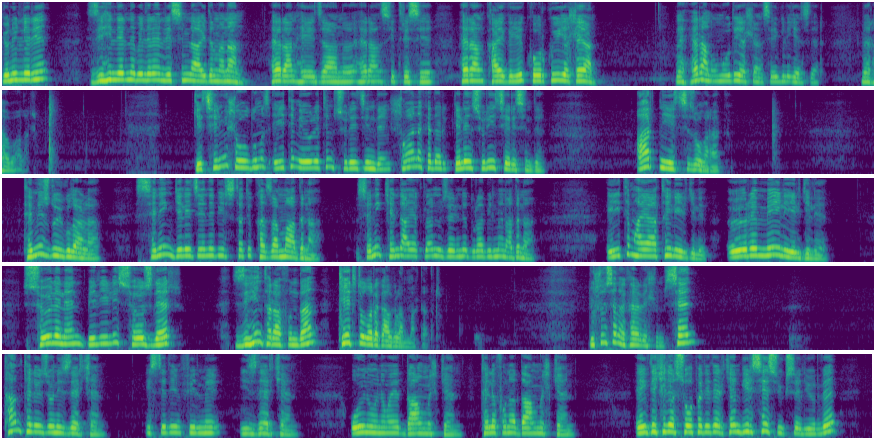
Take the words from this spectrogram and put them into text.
Gönülleri zihinlerine beliren resimle aydınlanan, her an heyecanı, her an stresi, her an kaygıyı, korkuyu yaşayan ve her an umudu yaşayan sevgili gençler, merhabalar. Geçirmiş olduğumuz eğitim ve öğretim sürecinde şu ana kadar gelen süre içerisinde art niyetsiz olarak temiz duygularla senin geleceğine bir statü kazanma adına, senin kendi ayaklarının üzerinde durabilmen adına, eğitim hayatı ile ilgili, öğrenme ile ilgili söylenen belirli sözler zihin tarafından tehdit olarak algılanmaktadır. Düşünsene kardeşim sen tam televizyon izlerken, istediğin filmi izlerken, oyun oynamaya dalmışken, telefona dalmışken, evdekiler sohbet ederken bir ses yükseliyor ve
